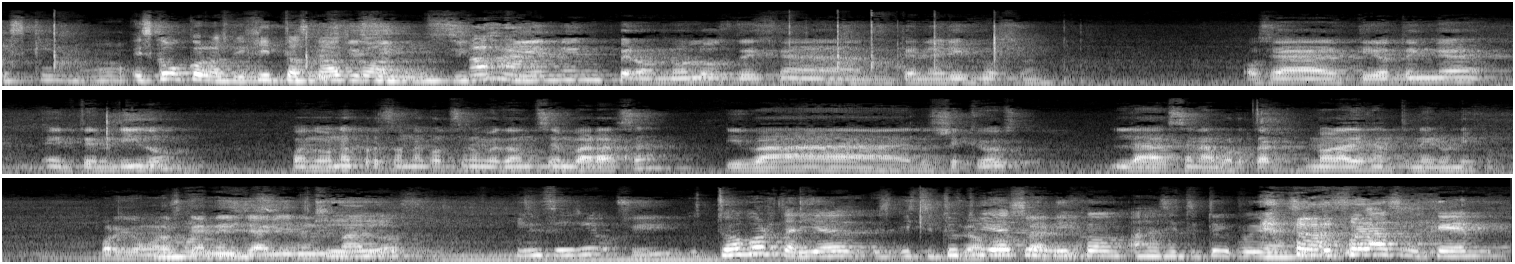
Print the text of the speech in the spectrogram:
es que no. Es como con los viejitos, ¿no? Es que con... sí, tienen, pero no los dejan tener hijos. güey. O sea, que yo tenga entendido, cuando una persona con síndrome de Down se embaraza y va a los chequeos, la hacen abortar, no la dejan tener un hijo. Porque como los genes ya vienen ¿Qué? malos, ¿En serio? sí. ¿Tú abortarías? Y si tú ¿Yo tuvieras un hijo, ajá, si tú, tu- mira, si tú fueras mujer,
